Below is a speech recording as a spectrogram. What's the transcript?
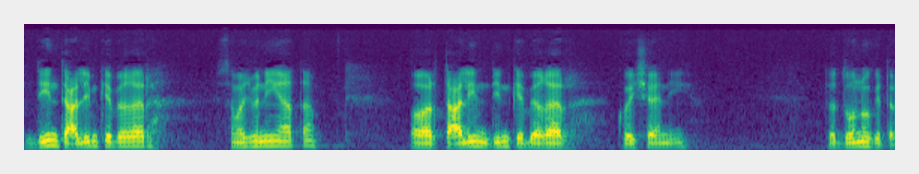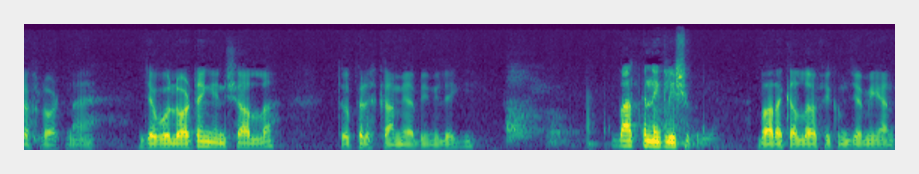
दीन तालीम के बगैर समझ में नहीं आता। और तालीम दिन के बगैर कोई शय नहीं। तो दोनों की तरफ़ लौटना है। जब वो लौटेंगे इन तो फिर कामयाबी मिलेगी। बात करने के लिए शुक्रिया। बारक अल्लाह फ़िकुम ज़मीन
